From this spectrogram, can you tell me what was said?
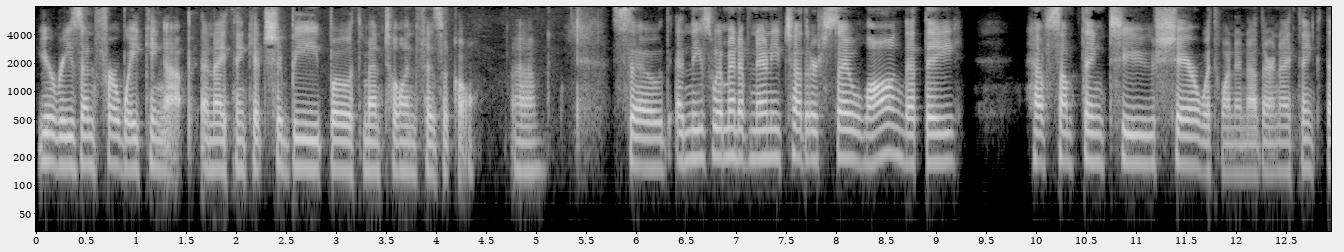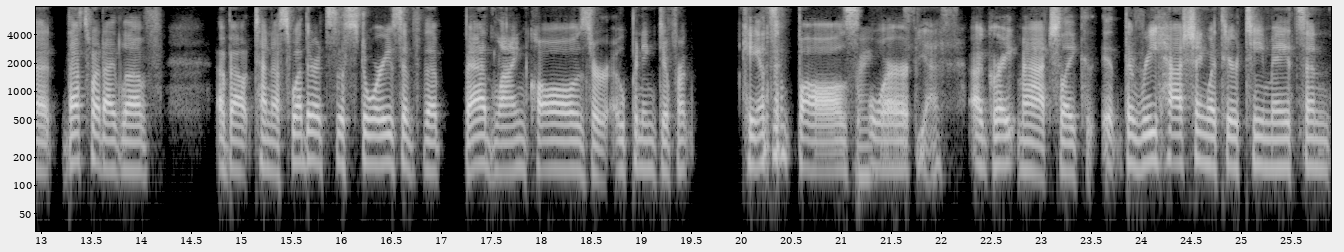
your reason for waking up. And I think it should be both mental and physical. Um, so, and these women have known each other so long that they have something to share with one another. And I think that that's what I love about tennis, whether it's the stories of the bad line calls or opening different cans of balls Right. or Yes. a great match, like it, the rehashing with your teammates and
